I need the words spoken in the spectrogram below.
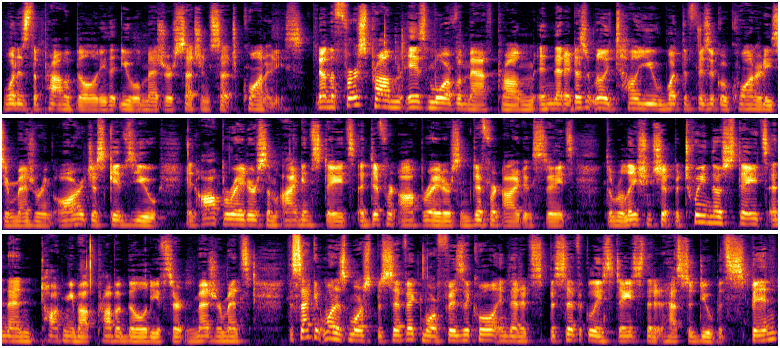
what is the probability that you will measure such and such quantities? Now the first problem is more of a math problem in that it doesn't really tell you what the physical quantities you're measuring are. It just gives you an operator, some eigenstates, a different operator, some different eigenstates, the relationship between those states, and then talking about probability of certain measurements. The second one is is more specific, more physical, in that it specifically states that it has to do with spin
